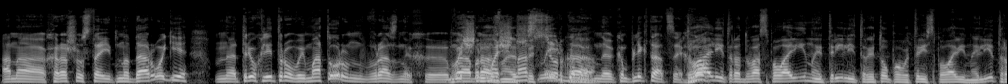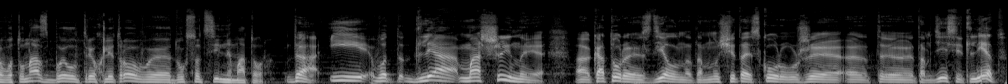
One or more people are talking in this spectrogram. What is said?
она хорошо стоит на дороге. М, Трехлитровый мотор, он в разных э, мощностных шестерка, да, э, комплектациях. 2 Но- литра, 2,5, 3 литра и топовый 3,5 литра. Вот у нас был трехлитровый 200-сильный мотор. Да, и вот для машины, которая сделана, там, ну, считай, скоро уже э, там 10 лет,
